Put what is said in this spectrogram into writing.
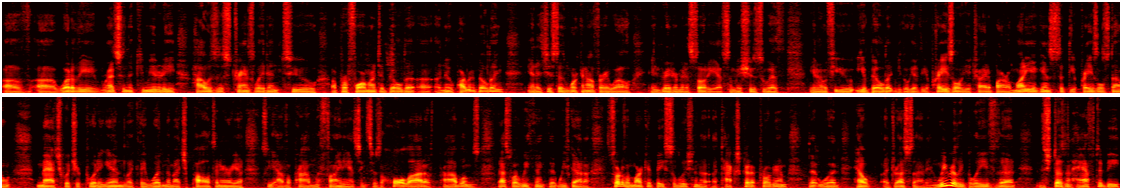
of uh, what are the rents in the community? How does this translate into a pro forma to build a, a, new apartment building? And it just isn't working out very well in Greater Minnesota. You have some issues with, you know, if you you build it, you go get the appraisal, you try to borrow money against it. The appraisals don't match what you're putting in like they would in the metropolitan area. So you have a problem with financing. So there's a whole lot of problems. That's why we think that we've got a sort of a market-based solution, a, a tax credit program that would help address that. And we really believe that this doesn't have to be,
